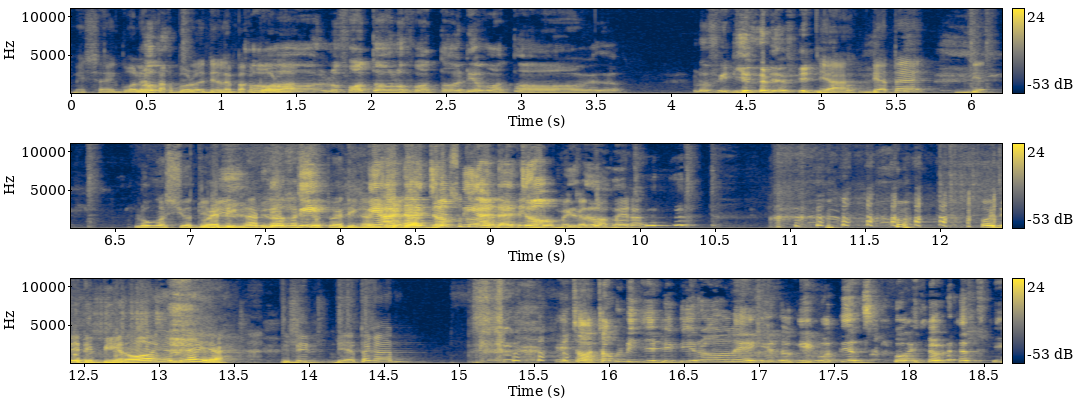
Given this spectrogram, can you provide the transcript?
misalnya gua lempar bola dia lempar bola Oh, lu foto, lu foto, dia foto gitu. Lu video, dia video. ya dia teh dia lu nge-shoot weddingan dia nge-shoot weddingan nih juga. ada job nih, ada job gitu. kamera Oh jadi bironya dia ya? jadi dia tuh kan Ini cocok nih jadi viral nih, gitu ngikutin semuanya berarti.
